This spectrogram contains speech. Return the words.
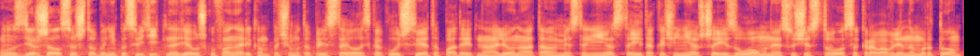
Он сдержался, чтобы не подсветить на девушку фонариком, почему-то представилось, как луч света падает на Алену, а там вместо нее стоит окоченевшее и изломанное существо с окровавленным ртом.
